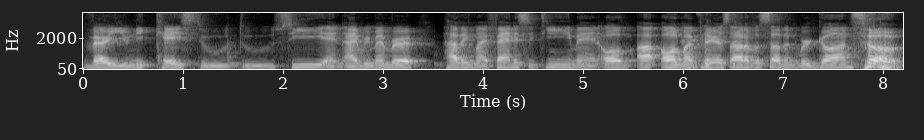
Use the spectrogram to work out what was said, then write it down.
very unique case to to see. And I remember having my fantasy team, and all uh, all my players out of a sudden were gone. So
